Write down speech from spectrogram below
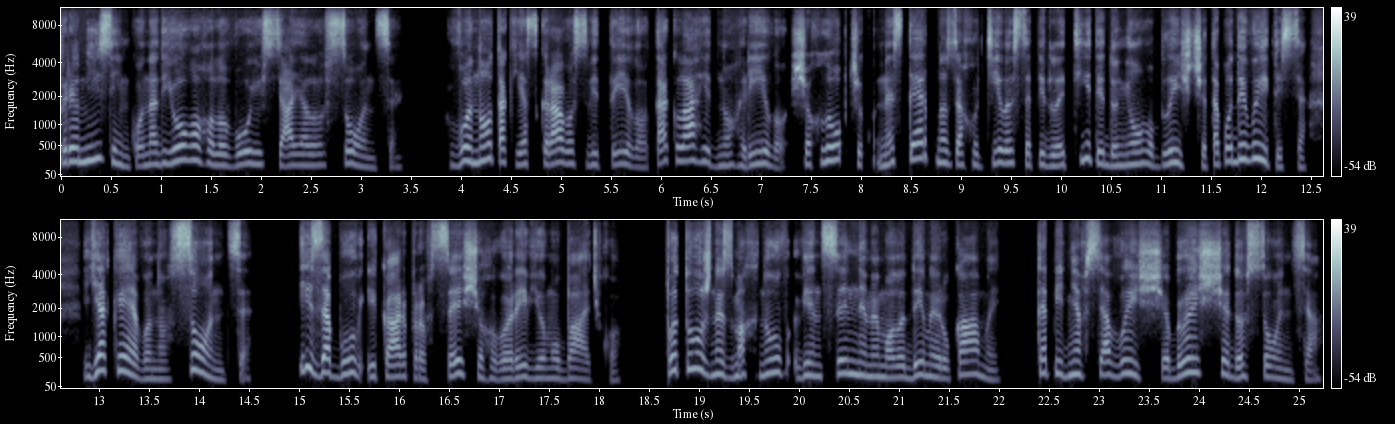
Прямісінько над його головою сяяло сонце. Воно так яскраво світило, так лагідно гріло, що хлопчику нестерпно захотілося підлетіти до нього ближче та подивитися, яке воно сонце. І забув Ікар про все, що говорив йому батько. Потужно змахнув він сильними молодими руками та піднявся вище, ближче до сонця.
